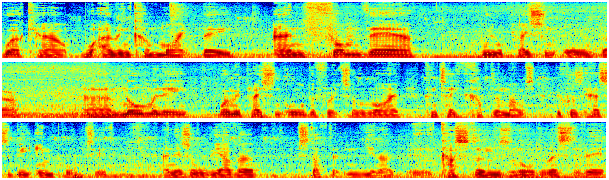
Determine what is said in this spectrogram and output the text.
work out what our income might be, and from there we will place an order. Um, normally, when we place an order for it to arrive, can take a couple of months because it has to be imported, and there's all the other stuff that you know, customs and all the rest of it,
